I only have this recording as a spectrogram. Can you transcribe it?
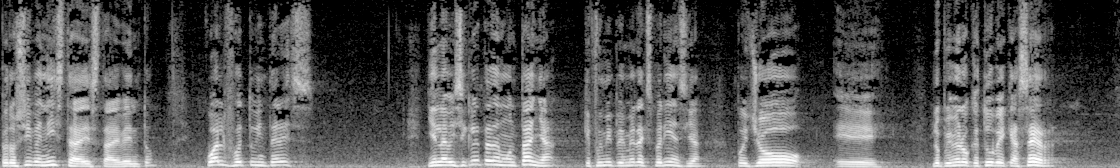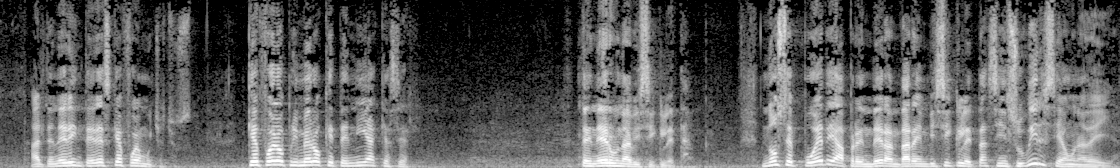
pero sí veniste a este evento. ¿Cuál fue tu interés? Y en la bicicleta de montaña, que fue mi primera experiencia, pues yo eh, lo primero que tuve que hacer al tener interés, ¿qué fue muchachos? ¿Qué fue lo primero que tenía que hacer? Tener una bicicleta. No se puede aprender a andar en bicicleta sin subirse a una de ellas.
